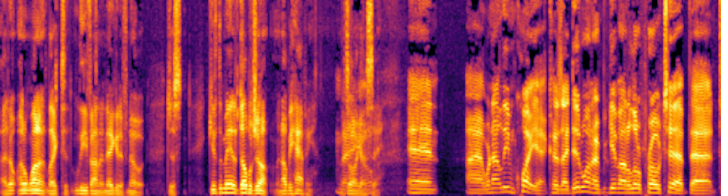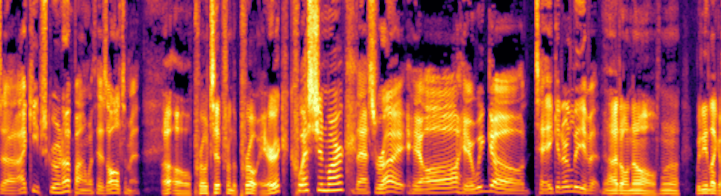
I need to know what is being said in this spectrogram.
I don't, I don't want to like to leave on a negative note. Just give the man a double jump, and I'll be happy. That's There all I gotta go. say. And uh, we're not leaving quite yet because I did want to give out a little pro tip that uh, I keep screwing up on with his ultimate. Uh oh, pro tip from the pro Eric? Question mark. That's right. Here, oh, here we go. Take it or leave it. I don't know. Uh, we need like a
